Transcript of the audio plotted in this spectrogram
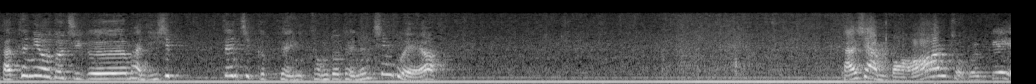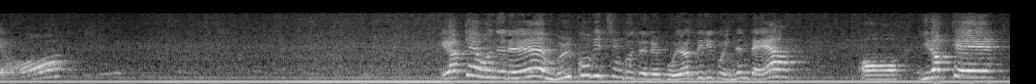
다트니오도 지금 한 20cm급 정도 되는 친구예요. 다시 한번 줘볼게요. 이렇게 오늘은 물고기 친구들을 보여드리고 있는데요. 어, 이렇게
